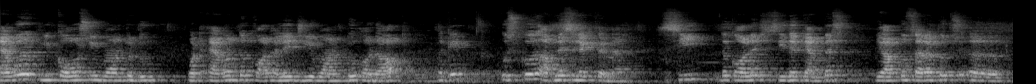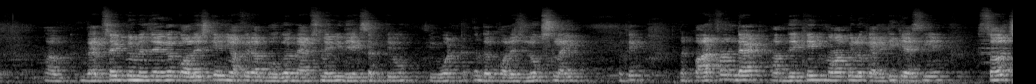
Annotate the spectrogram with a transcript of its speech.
whatever course you want to do whatever the college you want to adopt okay उसको आपने सिलेक्ट करना है। See the college see the campus ये आपको सारा कुछ वेबसाइट पे मिल जाएगा कॉलेज के, या फिर आप गूगल मैप्स में भी देख सकते हो कि what the college looks like okay apart from that आप देखें कि वहाँ पे लोकेलिटी कैसी है। सर्च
